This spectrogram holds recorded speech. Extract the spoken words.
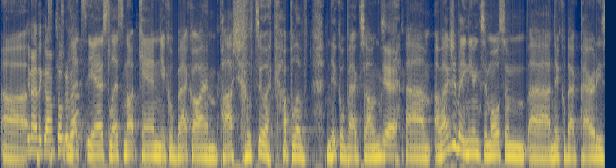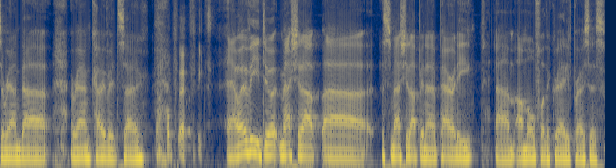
Uh, you know the guy I'm talking about. Let's yes, let's not can Nickelback. I am partial to a couple of Nickelback songs. Yeah. um, I've actually been hearing some awesome uh, Nickelback parodies around uh, around COVID. So, Oh, perfect. however you do it, mash it up, uh, smash it up in a parody. Um, I'm all for the creative process.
